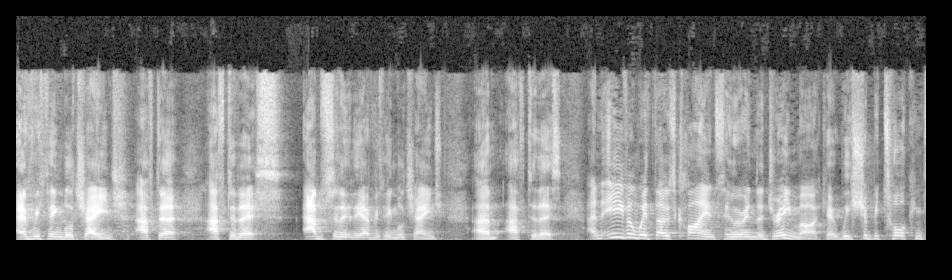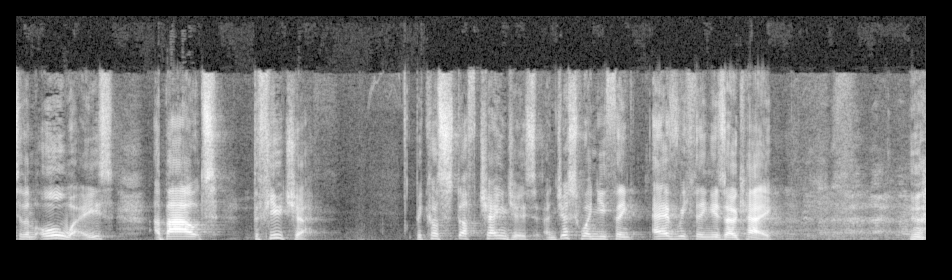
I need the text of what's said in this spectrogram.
everything will change after, after this. Absolutely everything will change um, after this. And even with those clients who are in the dream market, we should be talking to them always about the future because stuff changes. And just when you think everything is okay,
